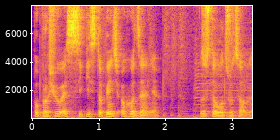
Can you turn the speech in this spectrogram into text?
Poprosił SCP-105 o chodzenie. Został odrzucony.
